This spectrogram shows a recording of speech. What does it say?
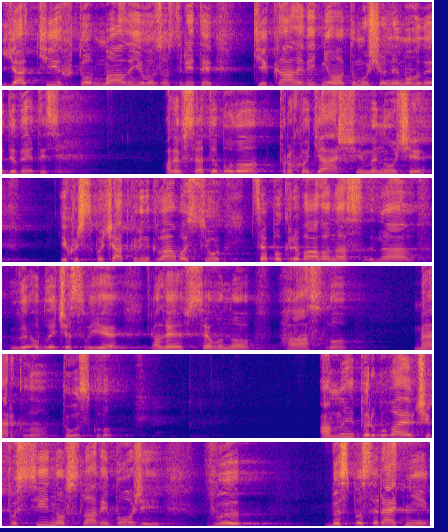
як ті, хто мали його зустріти, тікали від нього, тому що не могли дивитися. Але все це було проходяще, минуче. І хоч спочатку він клав ось цю, це покривало на, на обличчя своє, але все воно гасло, меркло, тускло. А ми, перебуваючи постійно в славі Божій, в безпосередній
